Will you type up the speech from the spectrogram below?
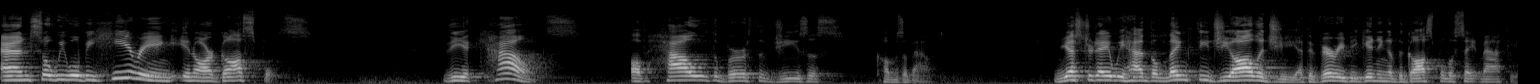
And so we will be hearing in our Gospels the accounts of how the birth of Jesus comes about. Yesterday we had the lengthy genealogy at the very beginning of the Gospel of St. Matthew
